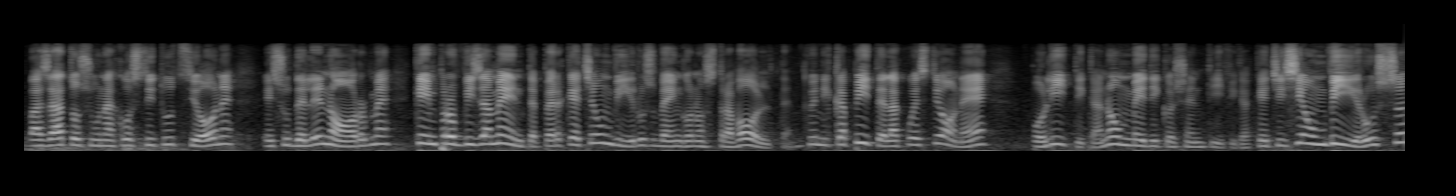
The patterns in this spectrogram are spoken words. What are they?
basato su una Costituzione e su delle norme che improvvisamente, perché c'è un virus, vengono stravolte. Quindi capite, la questione è politica, non medico-scientifica. Che ci sia un virus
